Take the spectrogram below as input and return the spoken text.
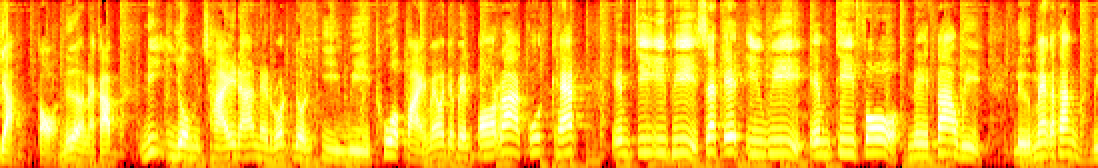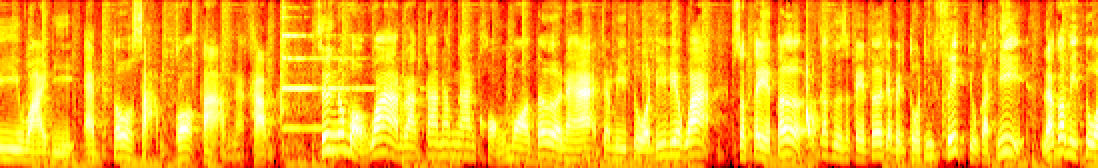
อย่างต่อเนื่องนะครับ นิยมใช้นะในรถยนต์ EV ทั่วไปไม่ว่าจะเป็น Aura Good Cat MG-EP ZS-EV MG4 Neta V หรือแม้กระทั่ง BYD Atto 3 ก็ตามนะครับ ซึ่งต้องบอกว่าหลักการทำงานของมอเตอร์นะฮะจะมีตัวที่เรียกว่า สเตเตอร์ก็คือสเตเตอร์จะเป็นตัวที่ฟิกอยู่กับที่ แล้วก็มีตัว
